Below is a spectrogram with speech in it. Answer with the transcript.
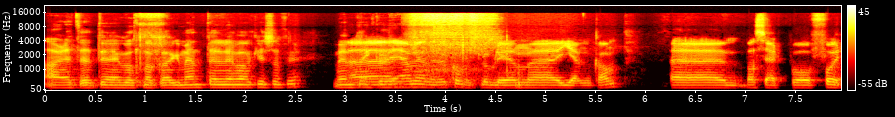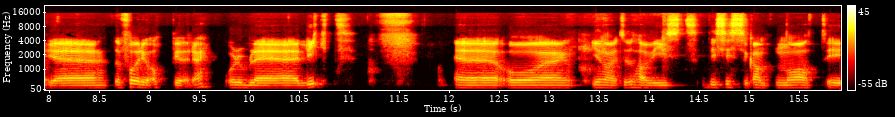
Er dette et eh, godt nok argument, eller hva, Kristoffer? Hvem tenker du? Eh, Jeg mener det kommer til å bli en uh, jevn kamp. Uh, basert på forrige, det forrige oppgjøret, hvor det ble likt. Uh, og United har vist de siste kampene nå at de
